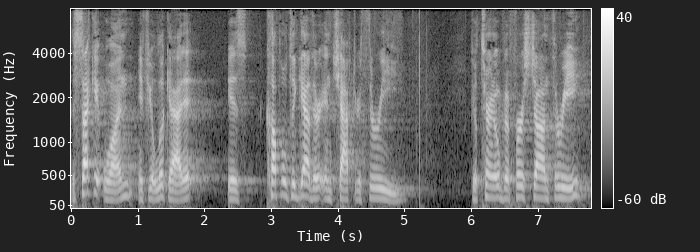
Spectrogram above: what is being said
The second one, if you look at it, is coupled together in chapter 3. If you'll turn over to 1 John 3.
